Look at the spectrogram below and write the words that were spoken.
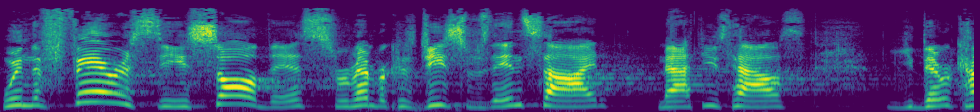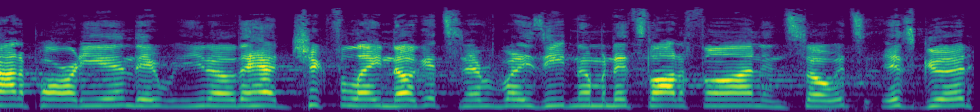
When the Pharisees saw this, remember, because Jesus was inside Matthew's house, they were kind of partying. They, you know, they had Chick Fil A nuggets, and everybody's eating them, and it's a lot of fun, and so it's it's good.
